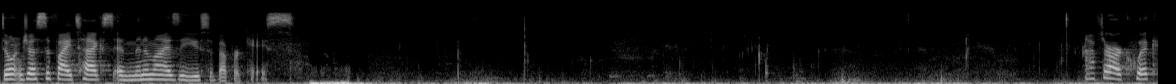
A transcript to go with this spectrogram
don't justify text, and minimize the use of uppercase. After our quick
